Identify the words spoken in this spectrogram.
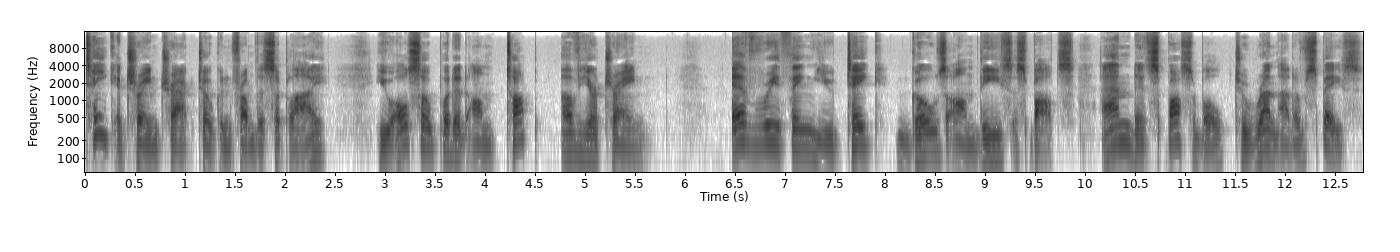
take a train track token from the supply, you also put it on top of your train. Everything you take goes on these spots, and it's possible to run out of space.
